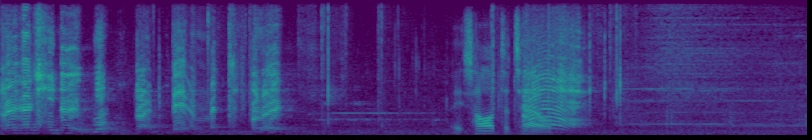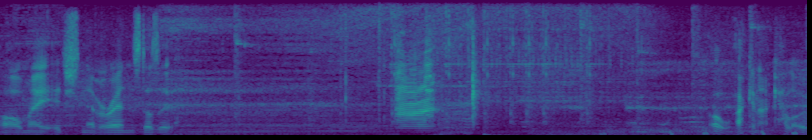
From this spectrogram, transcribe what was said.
I don't actually know what like bit I'm meant to follow. It's hard to tell. Oh, Oh, mate, it just never ends, does it? alright. Oh, Akanak, hello.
